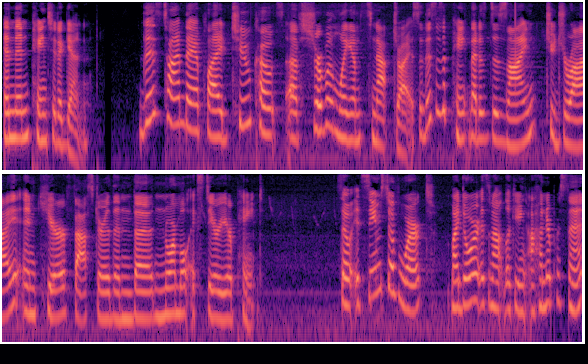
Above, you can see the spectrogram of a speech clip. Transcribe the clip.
and then painted again. This time they applied two coats of Sherwin-Williams SnapDry. So this is a paint that is designed to dry and cure faster than the normal exterior paint. So it seems to have worked. My door is not looking 100%.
